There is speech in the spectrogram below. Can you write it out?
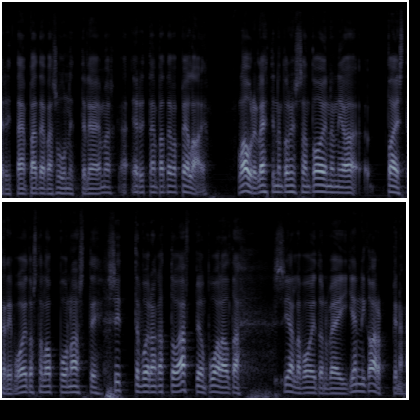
erittäin pätevä suunnittelija ja myös erittäin pätevä pelaaja. Lauri Lehtinen tosissaan toinen ja taisteli voitosta loppuun asti. Sitten voidaan katsoa FPOn puolelta, siellä voiton vei Jenni Karppinen.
